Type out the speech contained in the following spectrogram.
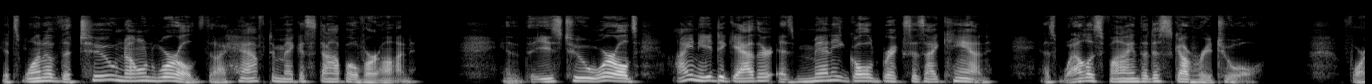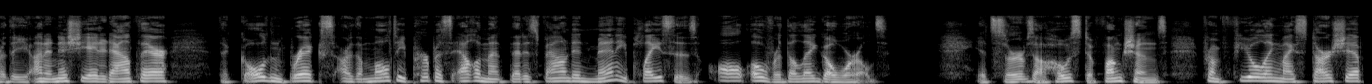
it's one of the two known worlds that I have to make a stopover on. In these two worlds, I need to gather as many gold bricks as I can, as well as find the discovery tool. For the uninitiated out there, the golden bricks are the multi purpose element that is found in many places all over the LEGO worlds. It serves a host of functions, from fueling my starship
